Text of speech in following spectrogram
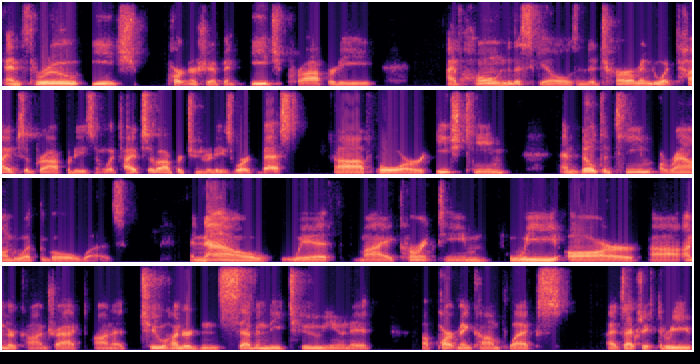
and through each partnership and each property I've honed the skills and determined what types of properties and what types of opportunities work best uh, for each team and built a team around what the goal was. And now, with my current team, we are uh, under contract on a 272 unit apartment complex. It's actually three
